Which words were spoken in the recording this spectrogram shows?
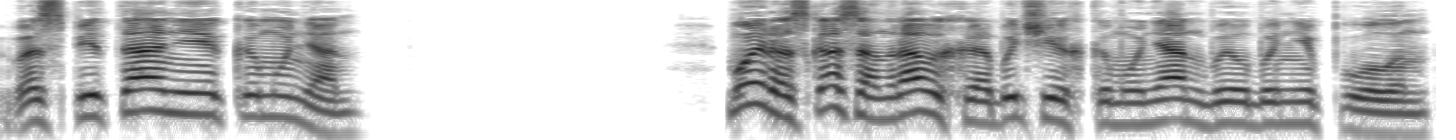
Воспитание коммунян Мой рассказ о нравах и обычаях коммунян был бы не полон,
